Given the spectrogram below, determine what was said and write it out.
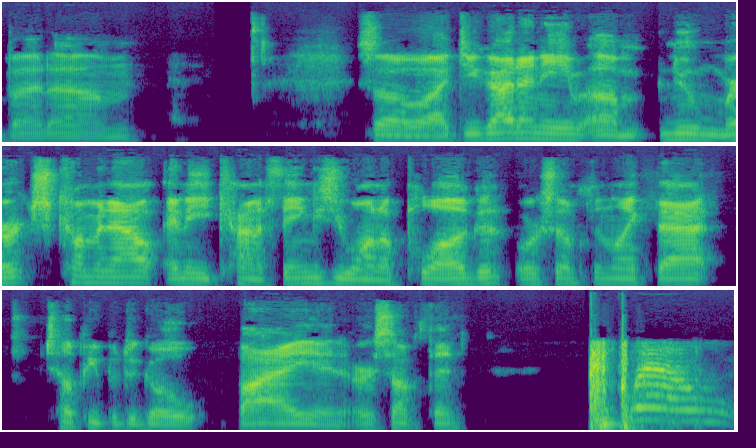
But um, so uh, do you got any um new merch coming out? Any kind of things you want to plug or something like that? Tell people to go buy and, or something. Well,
